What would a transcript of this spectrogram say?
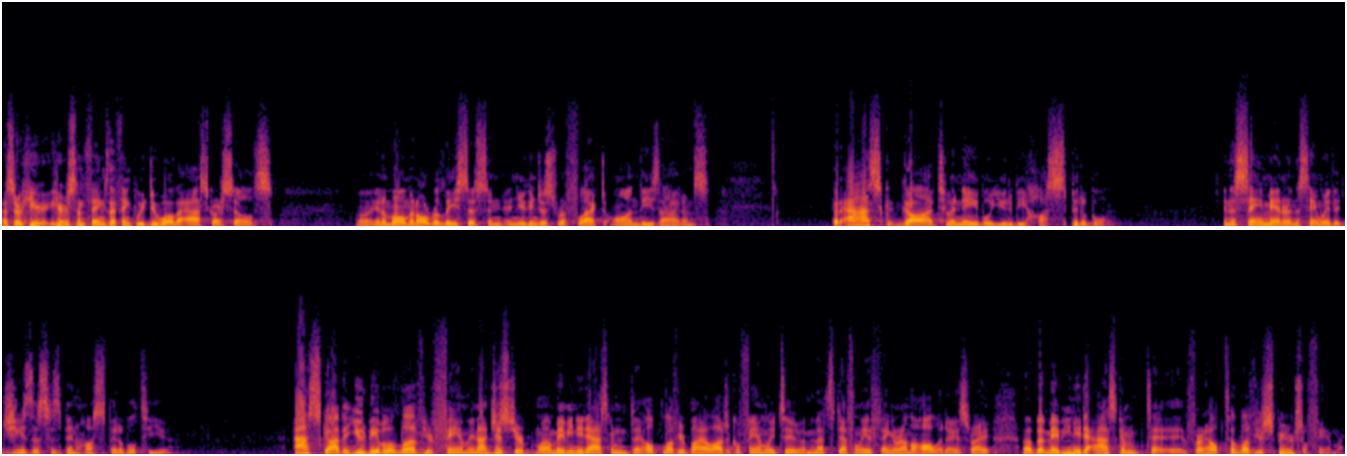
And so here, here's some things I think we do well to ask ourselves. Uh, in a moment, I'll release this, and, and you can just reflect on these items. But ask God to enable you to be hospitable in the same manner, in the same way that Jesus has been hospitable to you. Ask God that you'd be able to love your family, not just your, well, maybe you need to ask Him to help love your biological family too. I mean, that's definitely a thing around the holidays, right? Uh, but maybe you need to ask Him to, for help to love your spiritual family.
